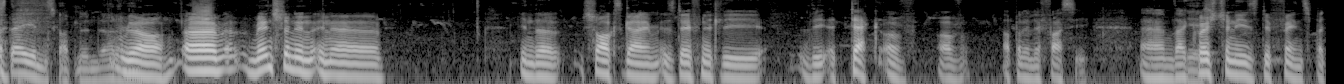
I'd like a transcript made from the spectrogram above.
stay in Scotland. I don't know. Yeah. Um, mention in in uh, in the Sharks game is definitely the attack of of Aphelele Fassi. Um, they Yes. question his defence, but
